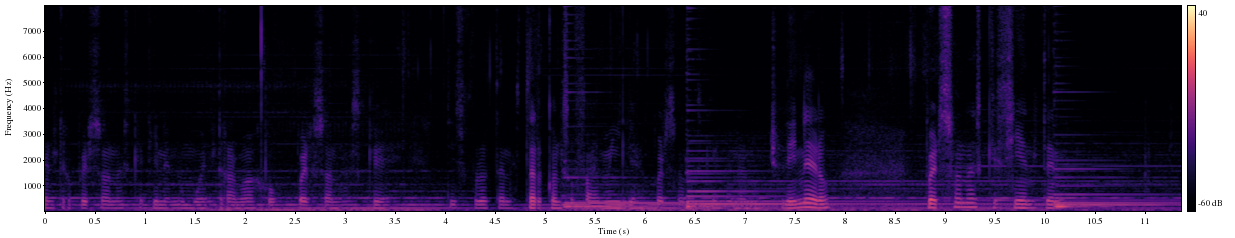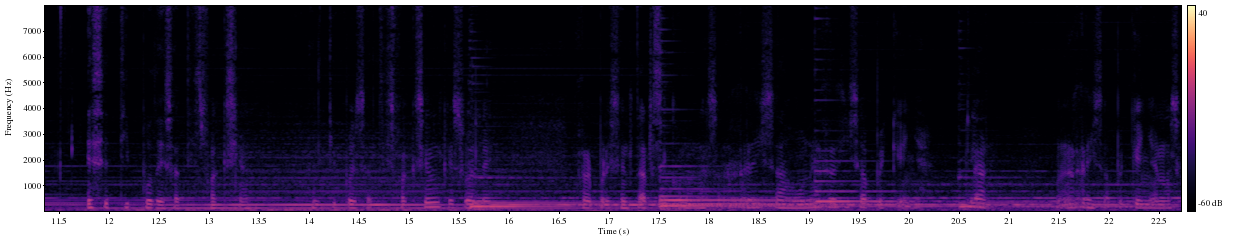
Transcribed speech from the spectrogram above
entre personas que tienen un buen trabajo, personas que disfrutan estar con su familia, personas que ganan mucho dinero, personas que sienten ese tipo de satisfacción, el tipo de satisfacción que suele representarse con una sonrisa una risa pequeña. Claro, una risa pequeña no se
